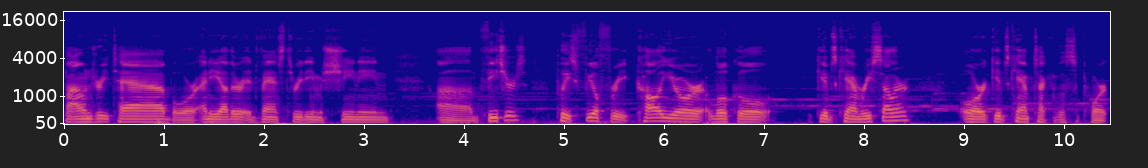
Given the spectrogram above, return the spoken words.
boundary tab or any other advanced 3D machining um, features, please feel free. Call your local GibbsCam reseller or GibbsCAM technical support.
